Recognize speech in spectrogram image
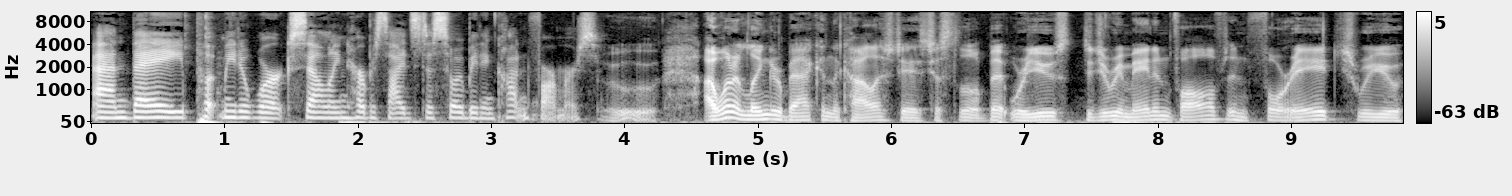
And they put me to work selling herbicides to soybean and cotton farmers. Ooh, I want to linger back in the college days just a little bit. Were you? Did you remain involved in 4-H? Were you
